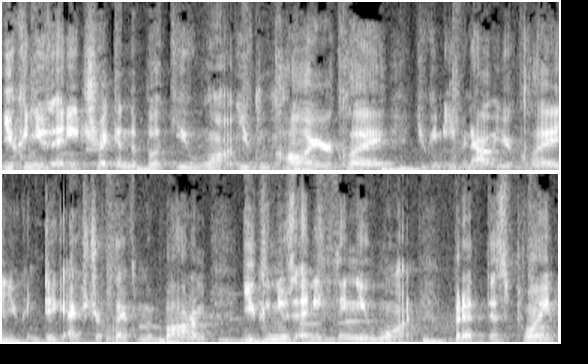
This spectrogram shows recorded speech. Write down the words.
you can use any trick in the book you want. You can collar your clay, you can even out your clay, you can dig extra clay from the bottom, you can use anything you want. But at this point,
